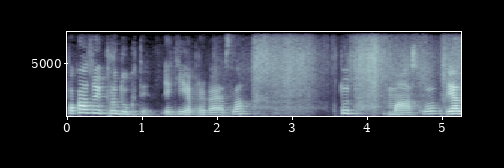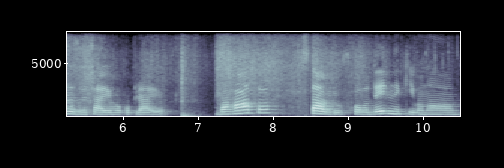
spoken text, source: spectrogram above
Показую продукти, які я привезла. Тут масло. Я зазвичай його купляю багато. Ставлю в холодильник і воно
